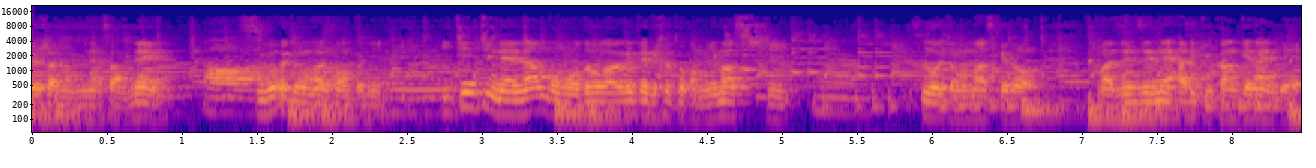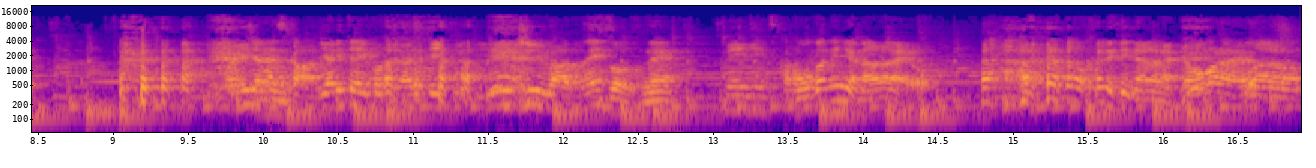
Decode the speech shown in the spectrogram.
況者の皆さんね。すごいと思います、本当に。一日ね、何本も動画上げてる人とかもいますし、すごいと思いますけど、まあ全然ね、ハリキュー関係ないんで。うんいいじゃないですか。やりたいことやっていく YouTuber のね、そうですね。名言ですから。お金にはならないよ。お金にならない。いやわからないまあ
